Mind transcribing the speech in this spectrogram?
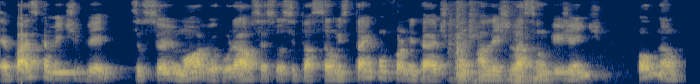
é basicamente ver se o seu imóvel rural, se a sua situação está em conformidade com a legislação vigente ou não.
